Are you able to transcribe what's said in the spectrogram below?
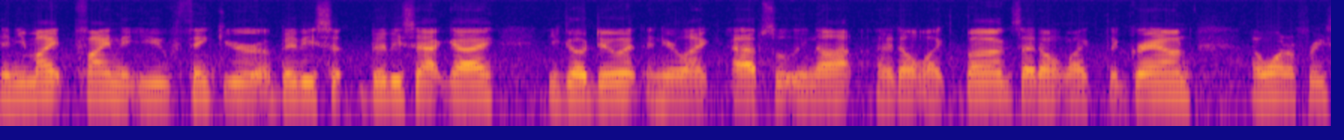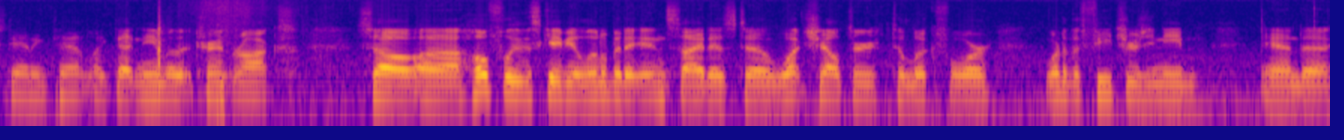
and you might find that you think you're a bivy, bivy sack guy you go do it and you're like absolutely not I don't like bugs I don't like the ground I want a freestanding tent like that Nemo that Trent rocks so uh, hopefully this gave you a little bit of insight as to what shelter to look for what are the features you need and uh,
